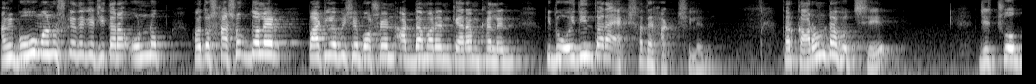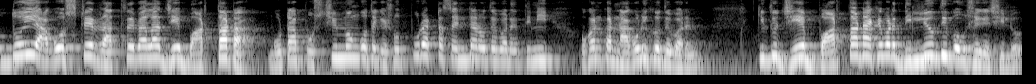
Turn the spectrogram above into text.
আমি বহু মানুষকে দেখেছি, তারা অন্য, হয়তো শাসক দলের পার্টি অফিসে বসেন, আড্ডা মারেন, ক্যারাম খেলেন, কিন্তু ওই দিন তারা একসাথে হাঁটছিলেন। তার কারণটা হচ্ছে যে চোদ্দোই আগস্টের রাত্রেবেলা যে বার্তাটা গোটা পশ্চিমবঙ্গ থেকে, সোদপুর একটা সেন্টার হতে পারে, তিনি ওখানকার নাগরিক হতে পারেন, কিন্তু যে বার্তাটা একেবারে দিল্লি অবধি পৌঁছে গেছিল,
